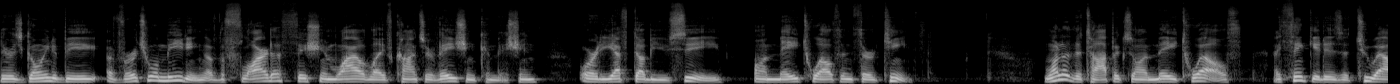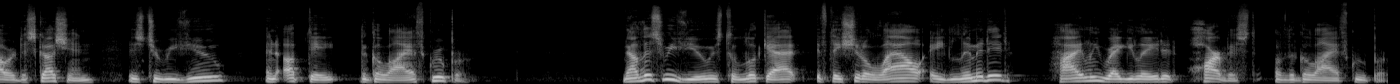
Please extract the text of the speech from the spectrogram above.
there is going to be a virtual meeting of the Florida Fish and Wildlife Conservation Commission, or the FWC, on May 12th and 13th. One of the topics on May 12th, I think it is a two hour discussion, is to review and update the Goliath grouper. Now, this review is to look at if they should allow a limited, highly regulated harvest of the Goliath grouper.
